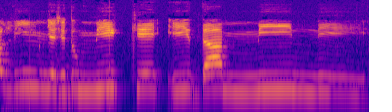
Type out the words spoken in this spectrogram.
bolinha de do Mickey e da Minnie.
